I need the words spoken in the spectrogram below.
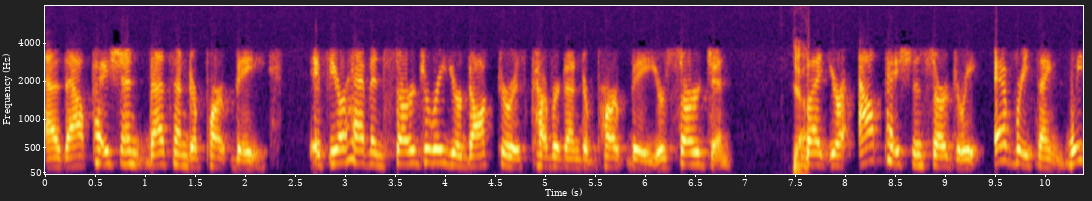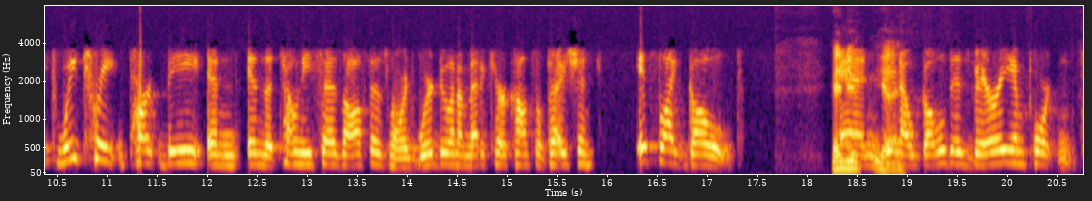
as outpatient, that's under Part B. If you're having surgery, your doctor is covered under Part B, your surgeon. Yeah. But your outpatient surgery, everything. We we treat Part B in in the Toni Says office when we're doing a Medicare consultation. It's like gold. And, and you, yeah. you, know, gold is very important.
